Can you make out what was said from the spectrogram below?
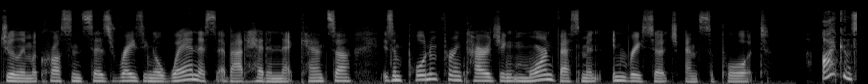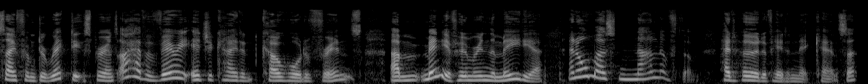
Julie McCrossin says raising awareness about head and neck cancer is important for encouraging more investment in research and support. I can say from direct experience, I have a very educated cohort of friends, um, many of whom are in the media, and almost none of them had heard of head and neck cancer,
